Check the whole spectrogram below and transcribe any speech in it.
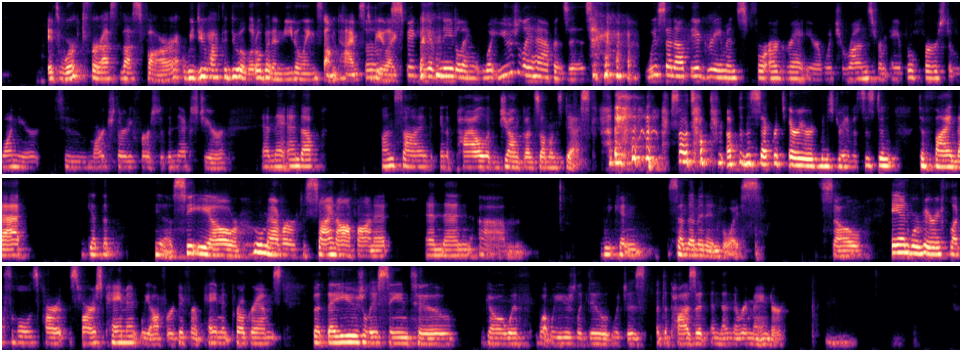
it's worked for us thus far. We do have to do a little bit of needling sometimes to be like, Speaking of needling, what usually happens is we send out the agreements for our grant year, which runs from April first of one year to March thirty-first of the next year. And they end up unsigned in a pile of junk on someone's desk. So it's up to, up to the secretary or administrative assistant to find that, get the, you know, CEO or whomever to sign off on it. And then um, we can send them an invoice. So, and we're very flexible as as far as payment. We offer different payment programs, but they usually seem to go with what we usually do, which is a deposit and then the remainder.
